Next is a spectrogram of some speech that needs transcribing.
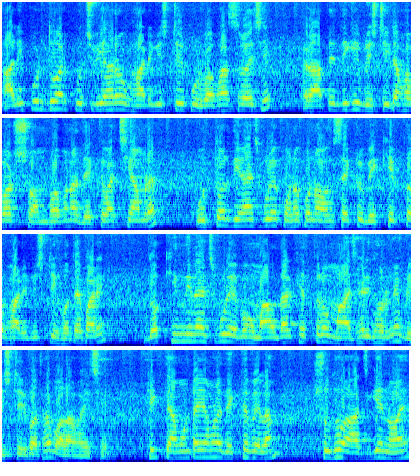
আলিপুরদুয়ার কুচবিহারেও ভারী বৃষ্টির পূর্বাভাস রয়েছে। রাতের দিকে বৃষ্টিটা হওয়ার সম্ভাবনা দেখতে পাচ্ছি আমরা। উত্তর দিনাজপুরে কোনো কোনো অংশে একটু বিক্ষিপ্ত ভারী বৃষ্টি হতে পারে। দক্ষিণ দিনাজপুর এবং মালদার ক্ষেত্রেও মাঝারি ধরনের বৃষ্টির কথা বলা হয়েছে। ঠিক তেমনটাই আমরা দেখতে পেলাম। শুধু আজকে নয়,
